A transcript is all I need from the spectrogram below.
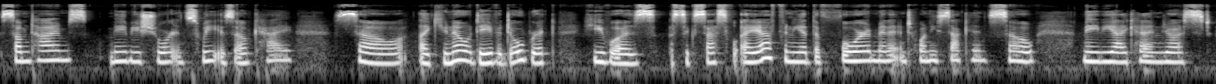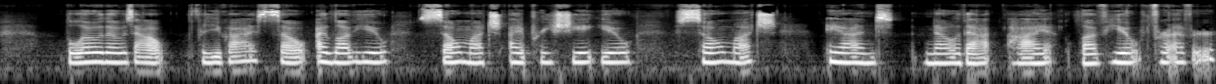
sometimes maybe short and sweet is okay. So, like you know, David Dobrik, he was a successful AF and he had the four minute and 20 seconds. So maybe I can just blow those out for you guys. So I love you so much. I appreciate you so much. And know that I love you forever.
